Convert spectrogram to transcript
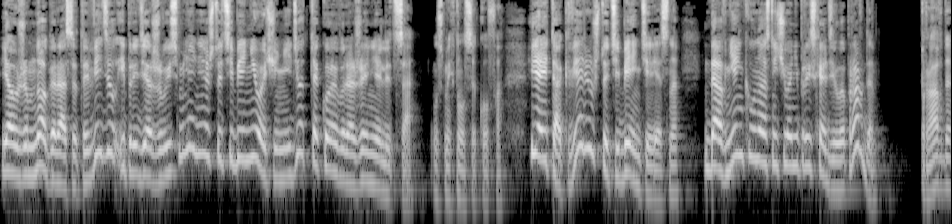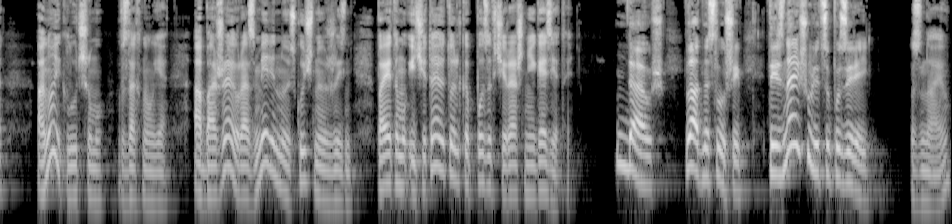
Я уже много раз это видел и придерживаюсь мнения, что тебе не очень идет такое выражение лица», — усмехнулся Кофа. «Я и так верю, что тебе интересно. Давненько у нас ничего не происходило, правда?» «Правда. Оно и к лучшему», — вздохнул я. Обожаю размеренную, скучную жизнь, поэтому и читаю только позавчерашние газеты». «Да уж. Ладно, слушай. Ты знаешь улицу Пузырей?» «Знаю».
